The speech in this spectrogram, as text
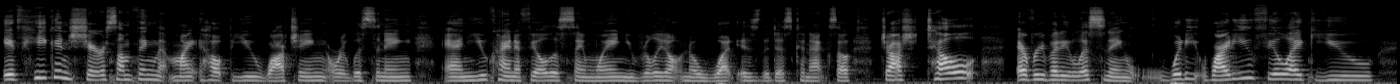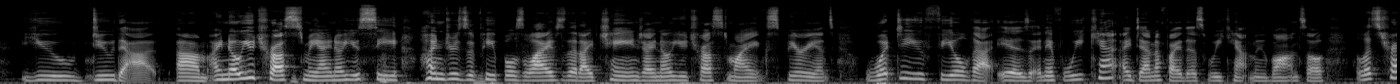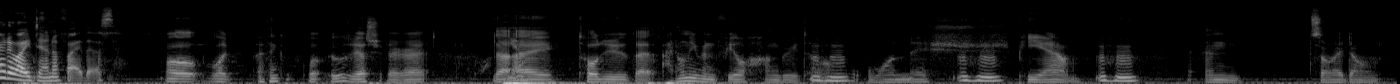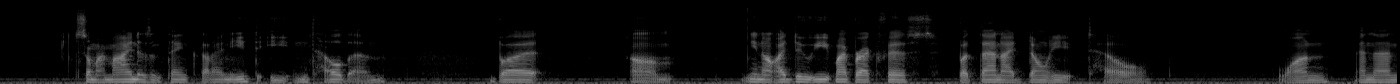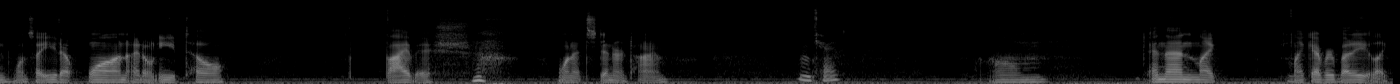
if he can share something that might help you watching or listening and you kind of feel the same way and you really don't know what is the disconnect. So Josh, tell everybody listening, what do you why do you feel like you you do that. Um, I know you trust me. I know you see hundreds of people's lives that I change. I know you trust my experience. What do you feel that is? And if we can't identify this, we can't move on. So let's try to identify this. Well, like I think well, it was yesterday, right? That Yeah. I told you that I don't even feel hungry till one ish p.m. Mm-hmm. and so I don't. So my mind doesn't think that I need to eat until then. But, um, you know, I do eat my breakfast, but then I don't eat till one, and then once I eat at one, I don't eat till five ish when it's dinner time. Okay. Um, and then like, like everybody, like,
